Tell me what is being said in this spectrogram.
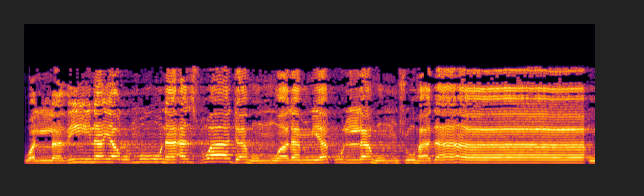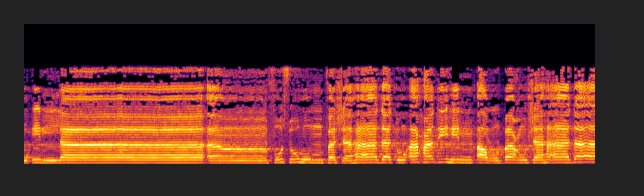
والذين يرمون أزواجهم ولم يكن لهم شهداء إلا أنفسهم فشهادة أحدهم أربع شهادات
